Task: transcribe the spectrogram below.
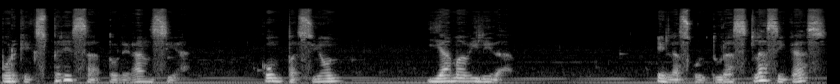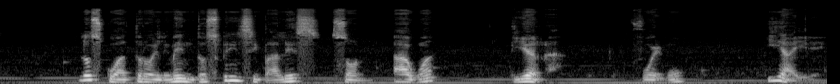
porque expresa tolerancia, compasión y amabilidad. En las culturas clásicas, los cuatro elementos principales son agua, tierra, fuego y aire.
